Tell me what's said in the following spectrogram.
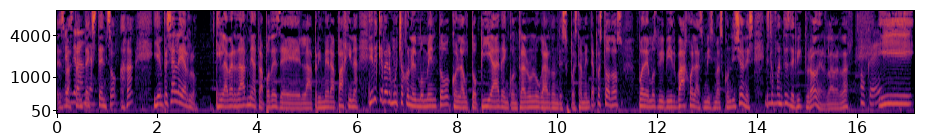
es, bastante grande. extenso. Ajá. Y empecé a leerlo. Y la verdad me atrapó desde la primera página. Tiene que ver mucho con el momento, con la utopía de encontrar un lugar donde supuestamente pues todos podemos vivir bajo las mismas condiciones. Esto fue antes de Big Brother, la verdad. Ok. Y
